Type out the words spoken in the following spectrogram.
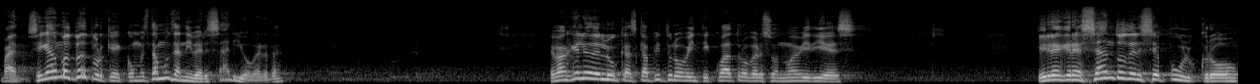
Bueno, sigamos pues porque como estamos de aniversario, ¿verdad? Evangelio de Lucas capítulo 24, versos 9 y 10. Y regresando del sepulcro,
